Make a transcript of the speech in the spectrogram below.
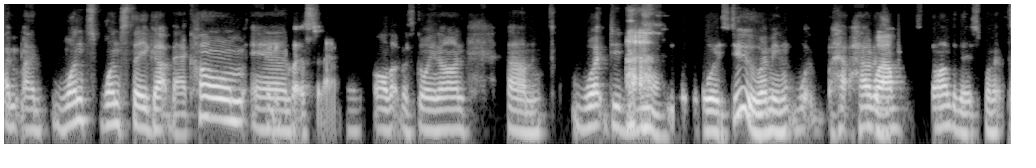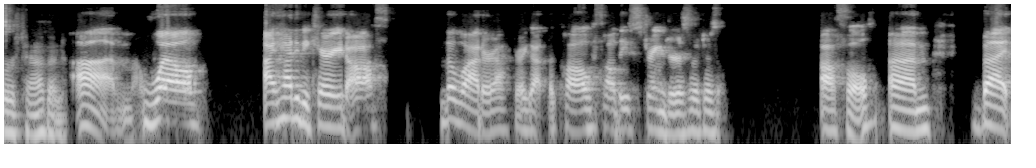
I, I, once once they got back home and close to that, all that was going on. Um, what did you the boys do? I mean, what, how, how did well, you respond to this when it first happened? Um, well, I had to be carried off the water after I got the call with all these strangers, which was awful. Um, but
